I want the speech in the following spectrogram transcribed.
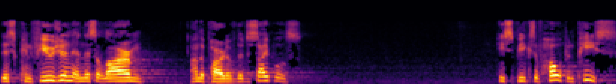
This confusion and this alarm on the part of the disciples. He speaks of hope and peace.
